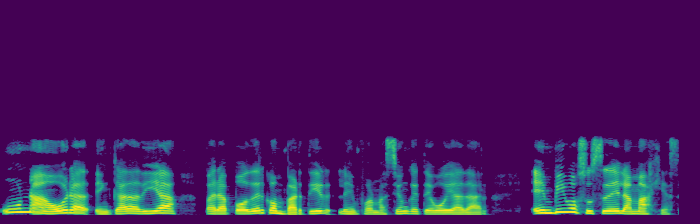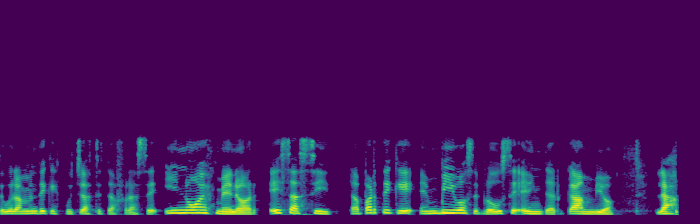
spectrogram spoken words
una hora en cada día para poder compartir la información que te voy a dar. En vivo sucede la magia, seguramente que escuchaste esta frase, y no es menor, es así. Aparte que en vivo se produce el intercambio, las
